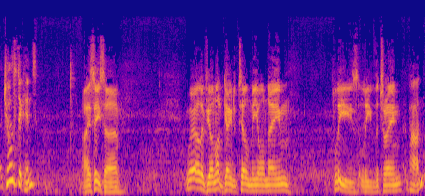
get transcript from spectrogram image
Uh, Charles Dickens? I see, sir. Well, if you're not going to tell me your name, please leave the train. Pardon?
